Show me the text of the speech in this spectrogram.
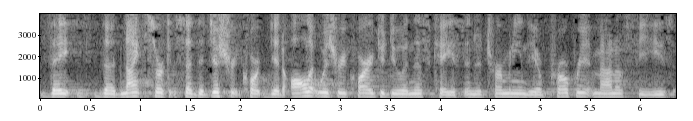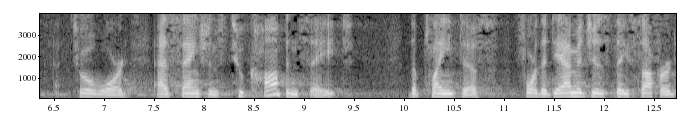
they, the Ninth Circuit said the district court did all it was required to do in this case in determining the appropriate amount of fees to award as sanctions to compensate the plaintiffs for the damages they suffered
